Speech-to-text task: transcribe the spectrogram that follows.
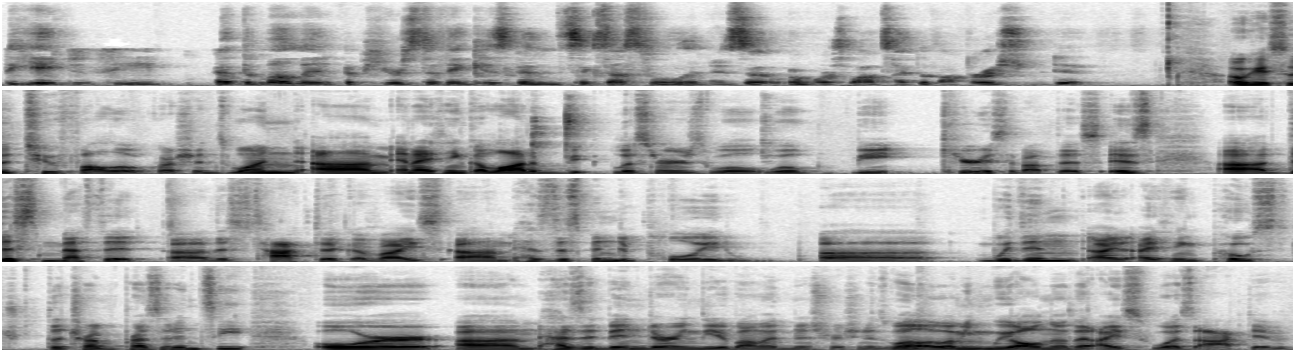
the agency at the moment appears to think has been successful and is a, a worthwhile type of operation to do. Okay, so two follow up questions. One, um, and I think a lot of listeners will will be curious about this, is uh, this method, uh, this tactic of ICE, um, has this been deployed uh, within, I, I, think, post the Trump presidency, or um, has it been during the Obama administration as well? I mean, we all know that ICE was active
